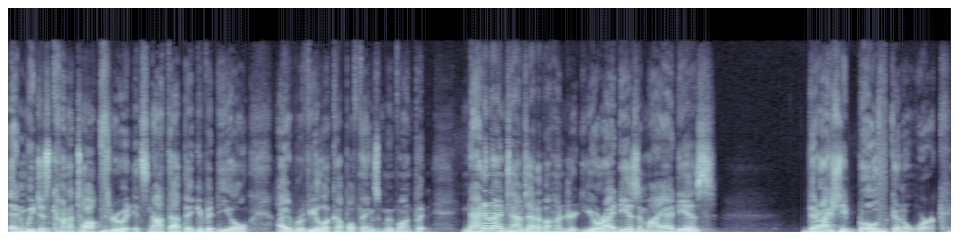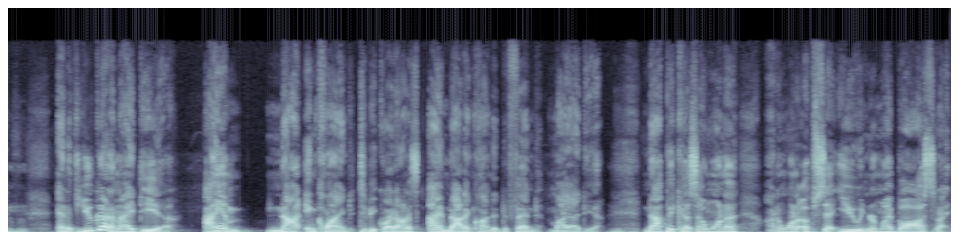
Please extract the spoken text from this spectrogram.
And we just kind of talk through it. It's not that big of a deal. I reveal a couple things, move on. But 99 times out of 100, your ideas and my ideas, they're actually both going to work. Mm-hmm. And if you got an idea, I am not inclined, to be quite honest, I am not inclined to defend my idea. Mm-hmm. Not because I want to, I don't want to upset you and you're my boss. And I,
